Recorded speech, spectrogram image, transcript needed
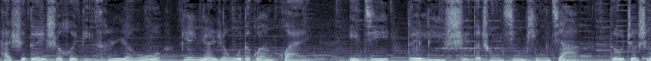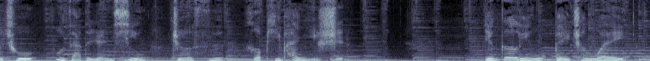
还是对社会底层人物、边缘人物的关怀。以及对历史的重新评价，都折射出复杂的人性、哲思和批判意识。严歌苓被称为“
